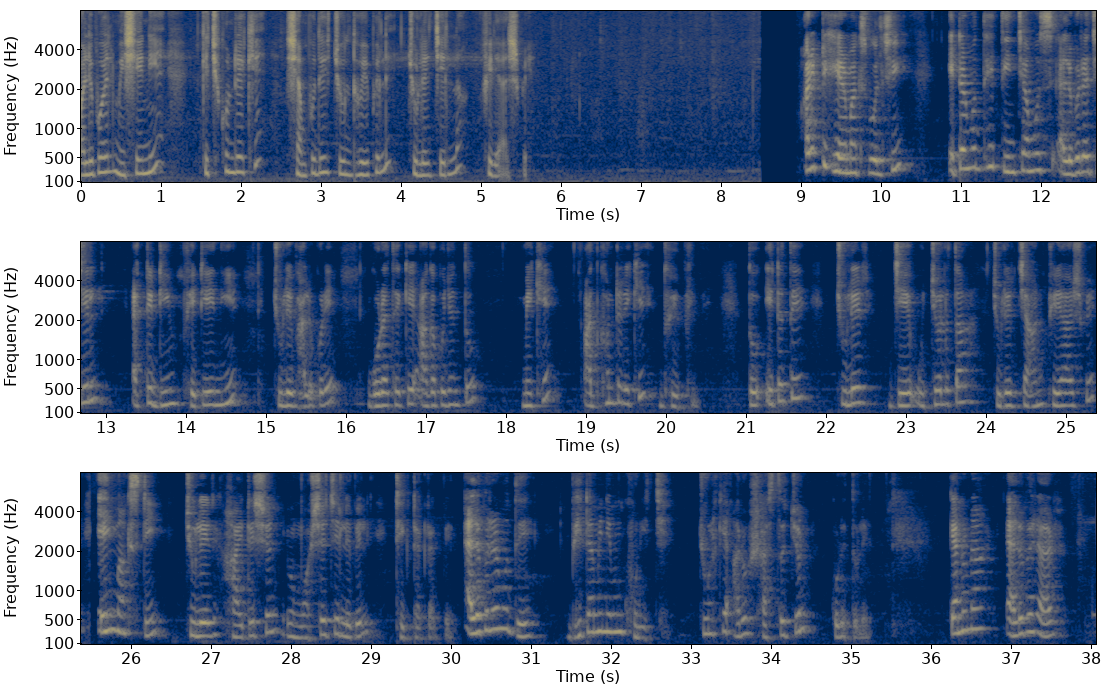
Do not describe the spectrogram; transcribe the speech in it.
অলিভ অয়েল মিশিয়ে নিয়ে কিছুক্ষণ রেখে শ্যাম্পু দিয়ে চুল ধুয়ে ফেলে চুলের জেল্লা ফিরে আসবে। আরেকটি হেয়ার মাস্ক বলছি। এটার মধ্যে তিন চামচ অ্যালোভেরা জেল একটি ডিম ফেটিয়ে নিয়ে চুলে ভালো করে গোড়া থেকে আগা পর্যন্ত মেখে আধ ঘণ্টা রেখে ধুয়ে ফেলবে। তো এটাতে চুলের যে উজ্জ্বলতা, চুলের জান ফিরে আসবে। এই মাস্কটি চুলের হাইড্রেশন এবং ময়শ্চারাইজার লেভেল ঠিকঠাক রাখবে। অ্যালোভেরার মধ্যে ভিটামিন এবং খনিজ চুলকে আরও স্বাস্থ্যোজ্জ্বল করে তোলে। কেননা অ্যালোভেরার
